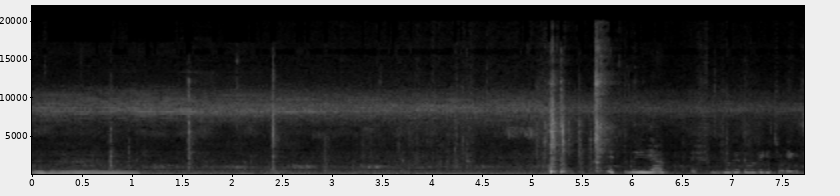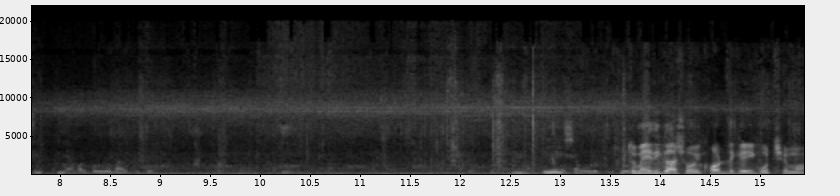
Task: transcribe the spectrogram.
হুম। আর সুযোগে তো ওদিকে চলে গেছিস তুমি আবার করবে করব? তুমি এইদিকে আসো ওই খড় দিকে এই করছে মা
